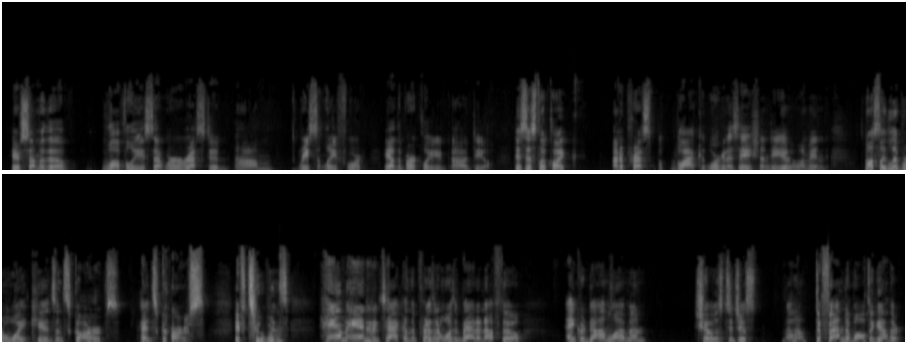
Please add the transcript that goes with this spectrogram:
Here's some of the loveliest that were arrested um, recently for, yeah, the Berkeley uh, deal. Does this look like an oppressed black organization to you? I mean, it's mostly liberal white kids in scarves, headscarves. If Toobin's ham-handed attack on the president wasn't bad enough, though, anchor Don Lemon chose to just, I don't know, defend him altogether.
